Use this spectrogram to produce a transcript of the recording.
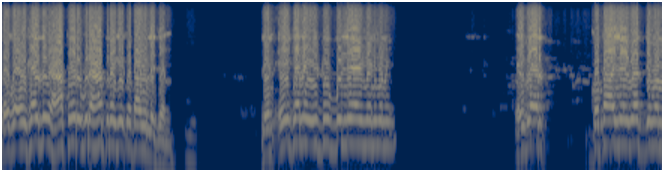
তখন ওইখানে তুমি হাতের উপরে হাত রেখে কথা বলেছেন। লেন এইখানে ইউটিউব বললে আমি মানব না এবার কথা হলে এবার যেমন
